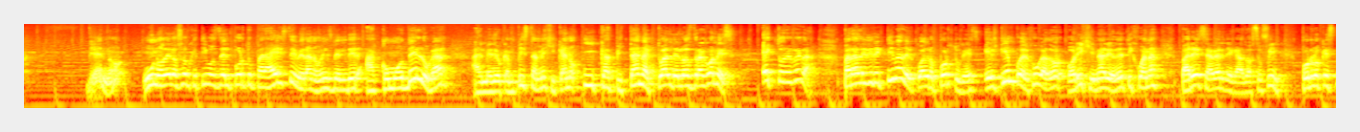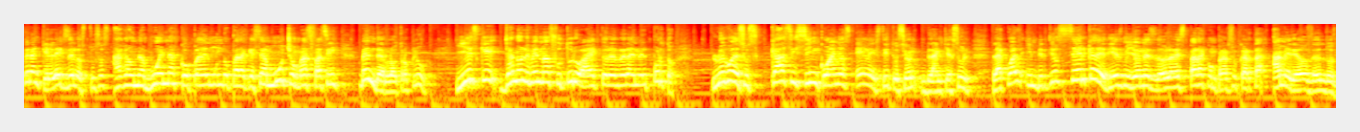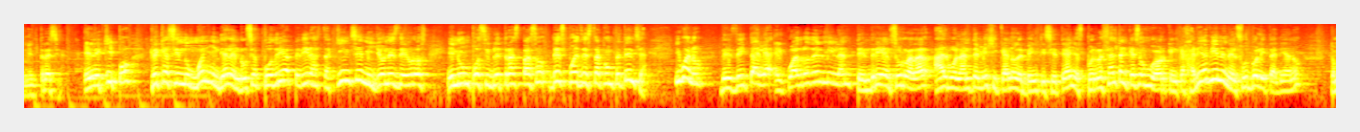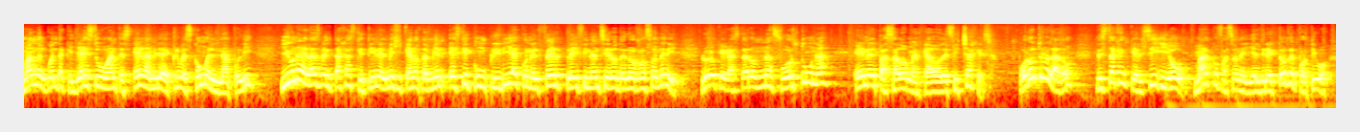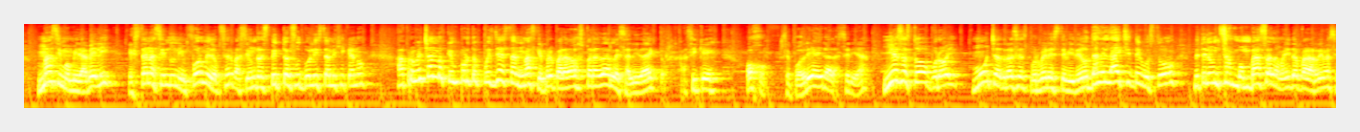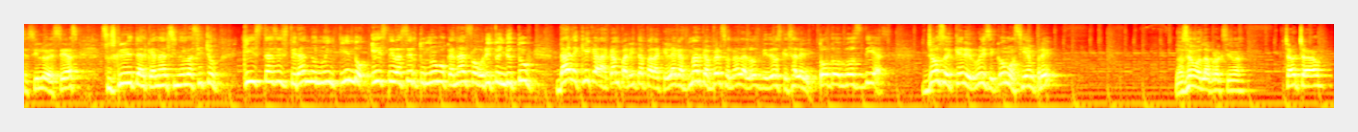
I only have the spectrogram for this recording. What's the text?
Bien, ¿no? Uno de los objetivos del Porto para este verano es vender a como dé lugar al mediocampista mexicano y capitán actual de los Dragones, Héctor Herrera. Para la directiva del cuadro portugués, el tiempo del jugador originario de Tijuana parece haber llegado a su fin, por lo que esperan que el ex de los Tuzos haga una buena Copa del Mundo para que sea mucho más fácil venderlo a otro club. Y es que ya no le ven más futuro a Héctor Herrera en el Porto, luego de sus casi 5 años en la institución blanquiazul, la cual invirtió cerca de 10 millones de dólares para comprar su carta a mediados del 2013. El equipo cree que haciendo un buen mundial en Rusia podría pedir hasta 15 millones de euros en un posible traspaso después de esta competencia. Y bueno, desde Italia el cuadro del Milan tendría en su radar al volante mexicano de 27 años, pues resaltan que es un jugador que encajaría bien en el fútbol italiano, tomando en cuenta que ya estuvo antes en la mira de clubes como el Napoli, y una de las ventajas que tiene el mexicano también es que cumpliría con el fair play financiero de los Rossoneri, luego que gastaron una fortuna en el pasado mercado de fichajes. Por otro lado, destacan que el CEO Marco Fasone y el director deportivo Máximo Mirabelli están haciendo un informe de observación respecto al futbolista mexicano, aprovechando que en Porto pues ya están más que preparados para darle salida a Héctor. Así que Ojo, se podría ir a la serie. Y eso es todo por hoy. Muchas gracias por ver este video. Dale like si te gustó. Métele un zambombazo a la manita para arriba si así lo deseas. Suscríbete al canal si no lo has hecho. ¿Qué estás esperando? No entiendo. Este va a ser tu nuevo canal favorito en YouTube. Dale click a la campanita para que le hagas marca personal a los videos que salen todos los días. Yo soy Kerry Ruiz y como siempre, nos vemos la próxima. Chao, chao.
